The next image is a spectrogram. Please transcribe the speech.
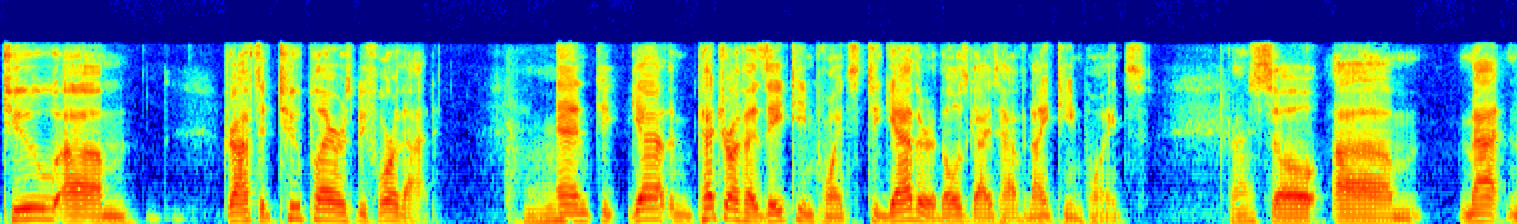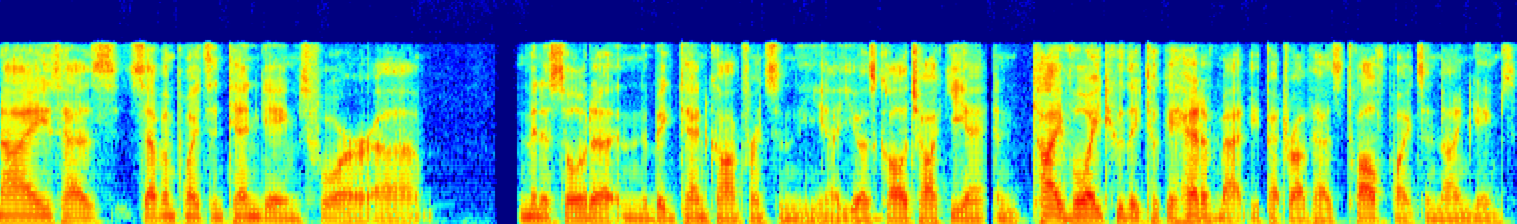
two um, drafted two players before that. Mm-hmm. And together, Petrov has 18 points. Together, those guys have 19 points. Okay. So um, Matt Knies has seven points in 10 games for uh, Minnesota in the Big Ten Conference in the uh, U.S. College Hockey. And Ty Voit, who they took ahead of Matt Petrov, has 12 points in nine games.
